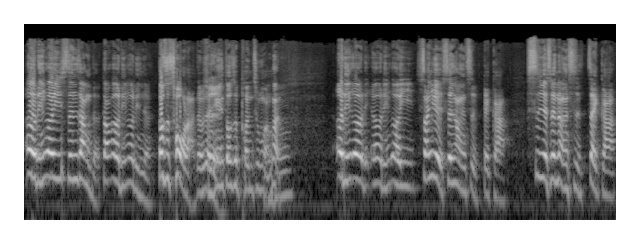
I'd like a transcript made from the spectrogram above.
二零二一升上的到二零二零的都是错了，对不对？因为都是喷出嘛。你看，二零二零、二零二一三月升上一次被嘎，四月升上一次再嘎，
